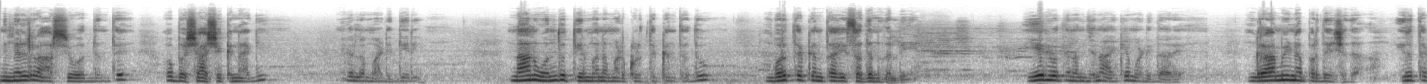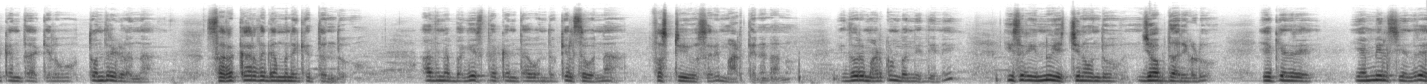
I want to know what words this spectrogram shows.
ನಿಮ್ಮೆಲ್ಲರ ಆಶೀರ್ವಾದದಂತೆ ಒಬ್ಬ ಶಾಸಕನಾಗಿ ಇವೆಲ್ಲ ಮಾಡಿದ್ದೀರಿ. ನಾನು ಒಂದು ತೀರ್ಮಾನ ಮಾಡಿಕೊಳ್ತಕ್ಕಂಥದ್ದು, ಬರತಕ್ಕಂಥ ಈ ಸದನದಲ್ಲಿ ಏನು ಇವತ್ತು ನಮ್ಮ ಜನ ಆಯ್ಕೆ ಮಾಡಿದ್ದಾರೆ, ಗ್ರಾಮೀಣ ಪ್ರದೇಶದ ಇರತಕ್ಕಂಥ ಕೆಲವು ತೊಂದರೆಗಳನ್ನು ಸರ್ಕಾರದ ಗಮನಕ್ಕೆ ತಂದು ಅದನ್ನು ಬಗೆಹರಿಸ್ತಕ್ಕಂಥ ಒಂದು ಕೆಲಸವನ್ನು ಫಸ್ಟ್ ಈ ಸರಿ ಮಾಡ್ತೇನೆ ನಾನು. ಇದುವರೆಗೆ ಮಾಡ್ಕೊಂಡು ಬಂದಿದ್ದೀನಿ. ಈ ಸರಿ ಇನ್ನೂ ಹೆಚ್ಚಿನ ಒಂದು ಜವಾಬ್ದಾರಿಗಳು. ಏಕೆಂದರೆ ಎಂ ಎಲ್ ಸಿ ಅಂದರೆ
